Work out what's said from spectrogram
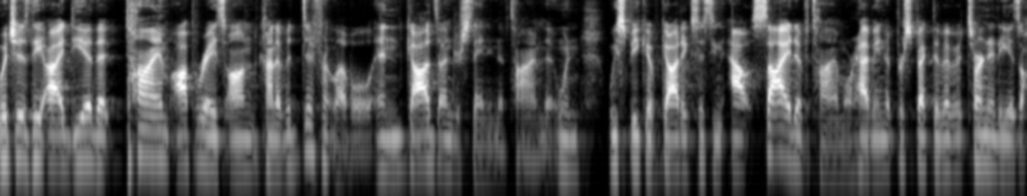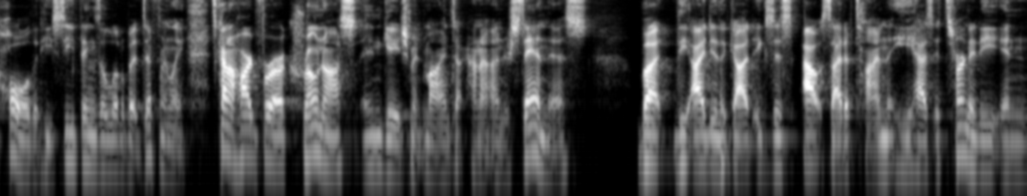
which is the idea that time operates on kind of a different level and God's understanding of time. That when we speak of God existing outside of time or having a perspective of eternity as a whole, that he sees things a little bit differently. It's kind of hard for our chronos engagement mind to kind of understand this. But the idea that God exists outside of time, that he has eternity in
